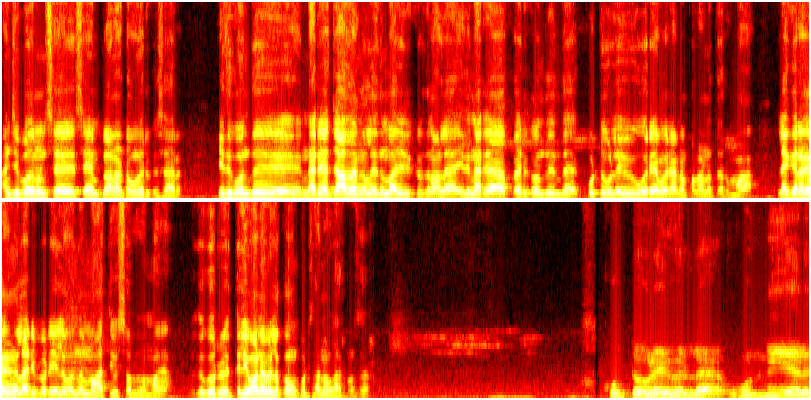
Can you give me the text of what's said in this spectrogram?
அஞ்சு பதினொன்று சே சேம் பிளானட்டாகவும் இருக்குது சார். இதுக்கு வந்து நிறையா ஜாதகங்கள் இது மாதிரி இருக்கிறதுனால இது நிறையா பேருக்கு வந்து இந்த கூட்டு விளைவு ஒரே மாதிரியான பலனை தருமா? இல்லை கிரகங்கள் அடிப்படையில் வந்து மாற்றி சொல்லணுமா? இதுக்கு ஒரு தெளிவான விளக்கம் கொடுத்தா நல்லாயிருக்கும் சார். கூட்டு விளைவுகளில் ஒன்று ஏழு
